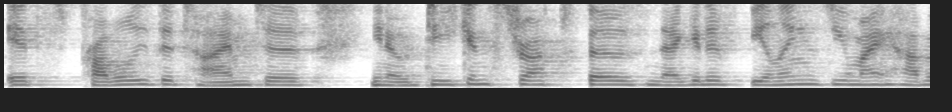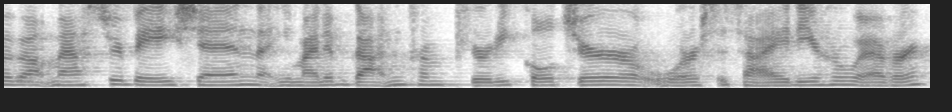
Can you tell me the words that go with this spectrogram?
it's probably the time to you know deconstruct those negative feelings you might have about masturbation that you might have gotten from purity culture or society or whoever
